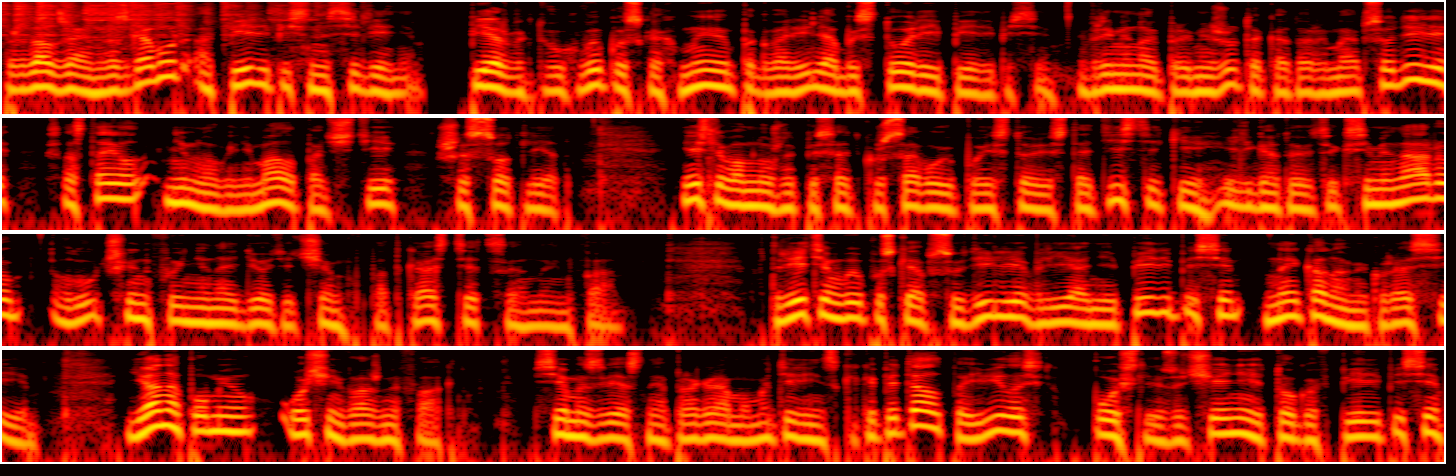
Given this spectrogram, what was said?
Продолжаем разговор о переписи населения. В первых двух выпусках мы поговорили об истории переписи. Временной промежуток, который мы обсудили, составил ни много ни мало почти 600 лет. Если вам нужно писать курсовую по истории статистики или готовиться к семинару, лучше инфы не найдете, чем в подкасте «Ценная инфа». В третьем выпуске обсудили влияние переписи на экономику России. Я напомню очень важный факт. Всем известная программа «Материнский капитал» появилась после изучения итогов переписи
